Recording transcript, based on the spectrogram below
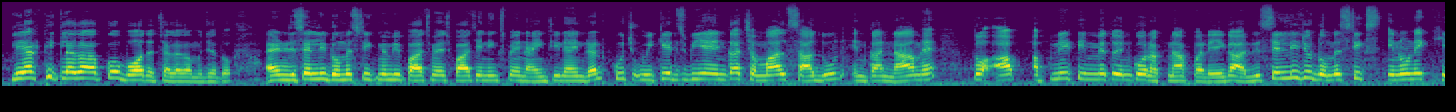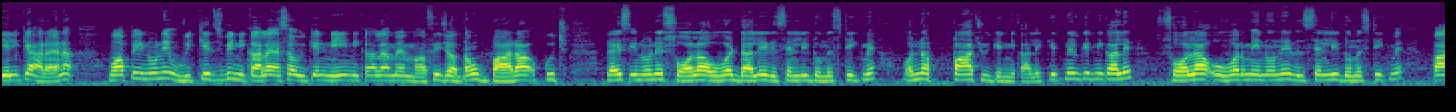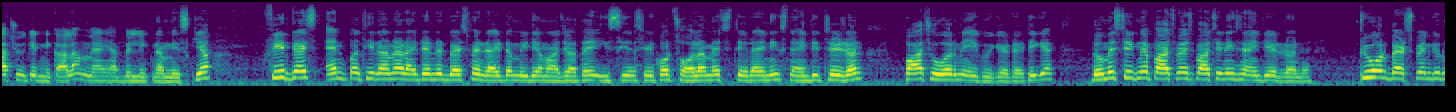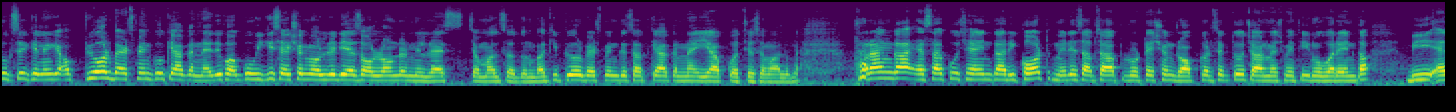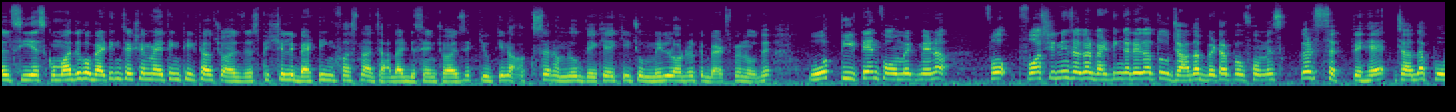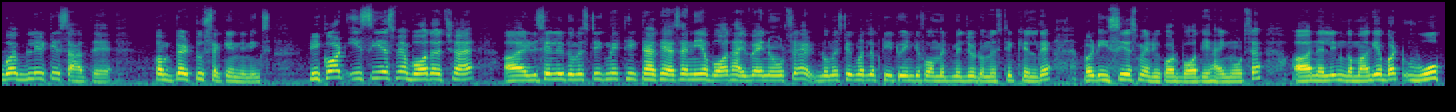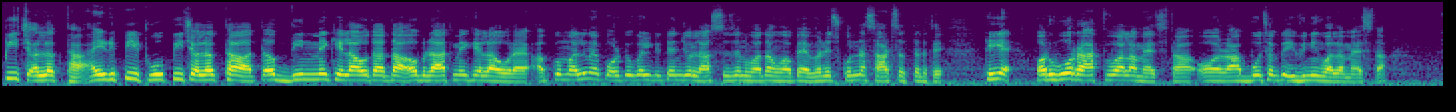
प्लेयर ठीक लगा आपको, बहुत अच्छा लगा मुझे तो। एंड रिसेंटली डोमेस्टिक में भी पाँच मैच पाँच इनिंग्स में नाइन्टी नाइन रन कुछ विकेट्स भी हैं, इनका चमाल सादून, इनका नाम है। तो आप अपनी टीम में तो इनको रखना पड़ेगा। रिसेंटली जो डोमेस्टिक्स इन्होंने खेल के आ रहा है ना, वहाँ पे इन्होंने विकेट्स भी निकाला। ऐसा विकेट नहीं निकाला, मैं माफ़ी चाहता हूँ। बारह कुछ गैस इन्होंने 16 ओवर डाले रिसेंटली डोमेस्टिक में और ना पाँच विकेट निकाले। कितने विकेट निकाले? 16 ओवर में इन्होंने रिसेंटली डोमेस्टिक में पाँच विकेट निकाला। मैं यहाँ पे लिखना मिस किया। फिर gas N Pathirana right handed batsman right up medium आ जाता है। ई सी एस रिकॉर्ड सोलह मैच तेरह इनिंग्स नाइन्टी रन पाँच ओवर में एक विकेट है, ठीक है? डोमेस्टिक में पाँच मैच पाँच इनिंग्स नाइन्टी रन है। प्योर बैट्समैन के रूप से खेलेंगे। और प्योर बैट्समैन को क्या करना है? देखो, आपको विकी सेक्शन में ऑलरेडी एज ऑलराउंडर मिल रहा है चमल सदुन। बाकी प्योर बैट्समैन के साथ क्या करना है, ये आपको अच्छे से मालूम है। थरंगा ऐसा कुछ है इनका रिकॉर्ड मेरे हिसाब से आप रोटेशन ड्रॉप कर सकते हो। चार मैच में तीन ओवर है इनका। B L C S Kumar. देखो बैटिंग सेक्शन में आई थिंक ठीक ठाक चॉइस है। स्पेशली बैटिंग फ़र्स्ट ना ज़्यादा डिसेंट चॉइस है। क्योंकि ना अक्सर हम लोग देखे कि जो मिडिल ऑर्डर के बैट्समैन होते हैं, वो टी टेन फॉर्मेट में ना फ़र्स्ट इनिंग्स अगर बैटिंग करेगा तो ज़्यादा बेटर परफॉर्मेंस कर सकते हैं ज़्यादा प्रोबेबिलिटीज आते हैं compare to second innings record ECS में बहुत अच्छा है। रिसेंटली डोमेस्टिक में ठीक ठाक है ऐसा नहीं है बहुत हाई फाई नोट्स है। डोमेस्टिक मतलब टी ट्वेंटी फॉर्मेट में जो डोमेस्टिक खेलते हैं बट ईसीएस में रिकॉर्ड बहुत ही हाई नोट्स है। uh, नलिन गमा गया बट वो पिच अलग था। आई रिपीट वो पिच अलग था। तब दिन में खेला होता था अब रात में खेला हो रहा है। आपको मालूम है पोर्टुगल टी जो लास्ट सीज़न हुआ था वहाँ पर एवरेज स्कोर ना साठ सत्तर थे। ठीक है? और वो रात वाला मैच था और आप बोल सकते हो इवनिंग वाला मैच था।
